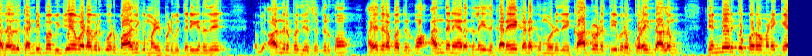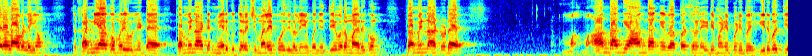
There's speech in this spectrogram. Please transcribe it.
அதாவது கண்டிப்பாக விஜயவாடாவிற்கு ஒரு பாதிக்கும் மழைப்பொழிவு தெரிகிறது. ஆந்திர பிரதேசத்திற்கும் ஹைதராபாத்திற்கும் அந்த நேரத்தில் இது கரையை கடக்கும் பொழுது காற்றோட தீவிரம் என்றாலும் தென்மேற்கு பருவமழை கேரளாவிலையும் கன்னியாகுமரி உள்ளிட்ட தமிழ்நாட்டின் மேற்கு தொடர்ச்சி மலைப்பகுதிகளையும் கொஞ்சம் தீவிரமாக இருக்கும். தமிழ்நாட்டோட ஆங்காங்கே ஆங்காங்கே வெப்பசலன இடிமணி இருபத்தி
